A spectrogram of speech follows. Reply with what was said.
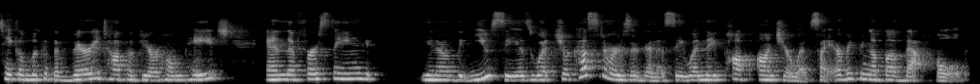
take a look at the very top of your homepage. And the first thing, you know, that you see is what your customers are going to see when they pop onto your website, everything above that fold.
